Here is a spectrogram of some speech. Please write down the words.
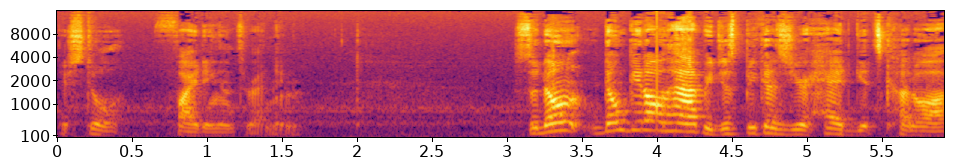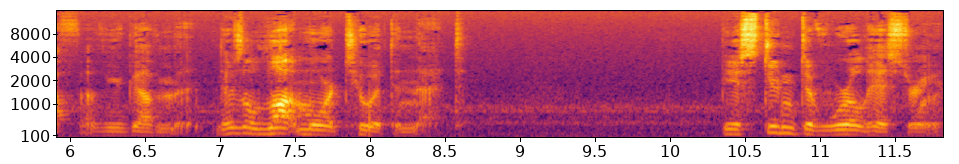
They're still fighting and threatening. So don't don't get all happy just because your head gets cut off of your government. There's a lot more to it than that. Be a student of world history.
